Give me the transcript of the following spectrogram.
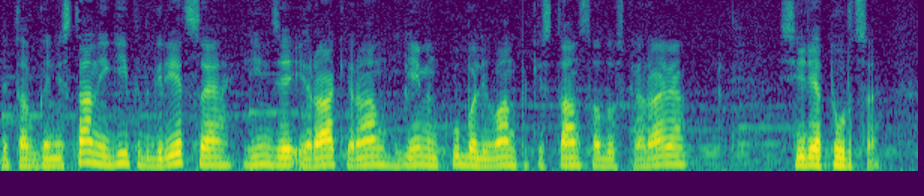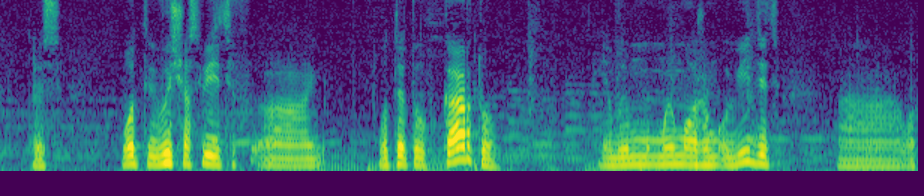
Это Афганистан, Египет, Греция, Индия, Ирак, Иран, Йемен, Куба, Ливан, Пакистан, Саудовская Аравия, Сирия, Турция. То есть вот вы сейчас видите э, вот эту карту, и вы, мы можем увидеть, э, вот,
